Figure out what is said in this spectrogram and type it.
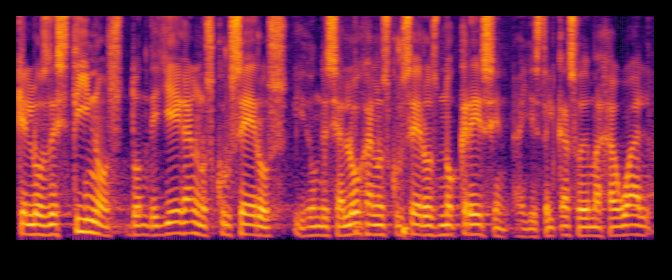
que los destinos donde llegan los cruceros y donde se alojan los cruceros no crecen. Ahí está el caso de Majahual.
